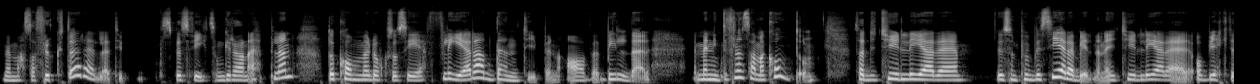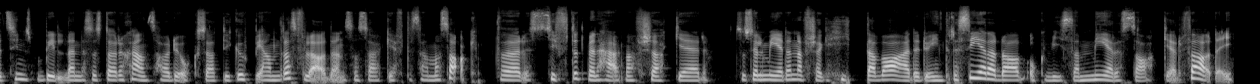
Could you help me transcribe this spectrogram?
med massa frukter eller typ specifikt som gröna äpplen, då kommer du också se flera den typen av bilder. Men inte från samma konton. Så att ju tydligare du som publicerar bilderna, ju tydligare objektet syns på bilden, desto större chans har du också att dyka upp i andras flöden som söker efter samma sak. För syftet med det här är att man försöker Sociala medierna försöker hitta vad är det du är intresserad av och visa mer saker för dig.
